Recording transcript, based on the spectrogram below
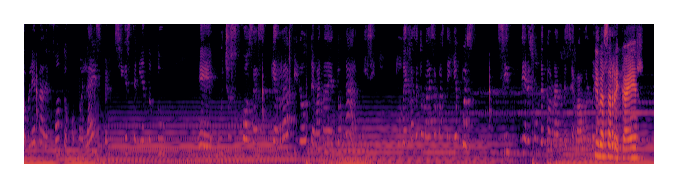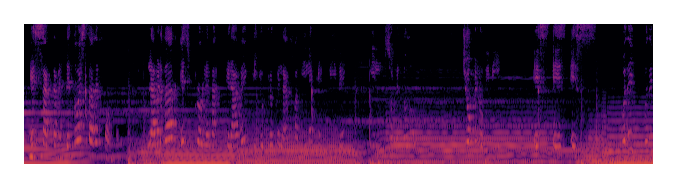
problema de fondo como el iceberg, sigues teniendo tú eh, muchas cosas que rápido te van a detonar y si tú, tú, dejas de tomar esa pastilla, pues si tienes un detonante se va a volver. Y vas a recaer. Exactamente, no está de fondo. La verdad es un problema grave que yo creo que la familia que lo vive y sobre todo yo que lo viví es, es, es puede, puede,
